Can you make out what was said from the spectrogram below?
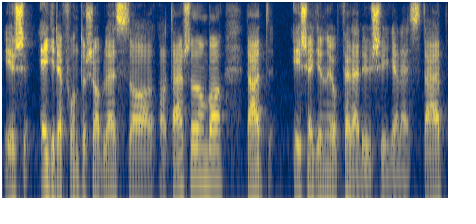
és egyre fontosabb lesz a, a társadalomba, tehát és egyre nagyobb felelőssége lesz. Tehát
